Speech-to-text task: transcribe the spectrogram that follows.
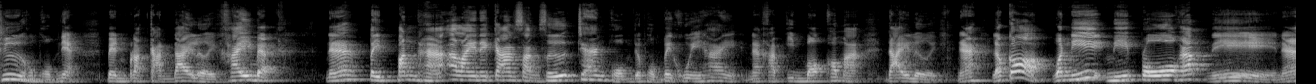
ชื่อของผมเนี่ยเป็นประกันได้เลย ใครแบบนะติดปัญหาอะไรในการสั่งซื้อแจ้งผมเดี๋ยวผมไปคุยให้นะครับอินบ็อกเข้ามาได้เลยนะแล้วก็วันนี้มีโปรครับนี่นะ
